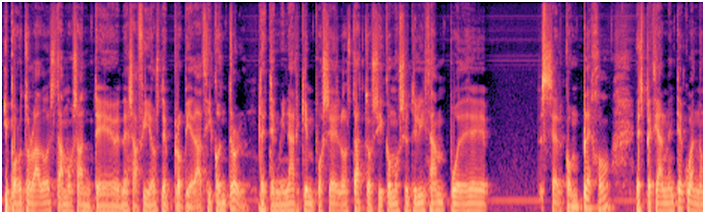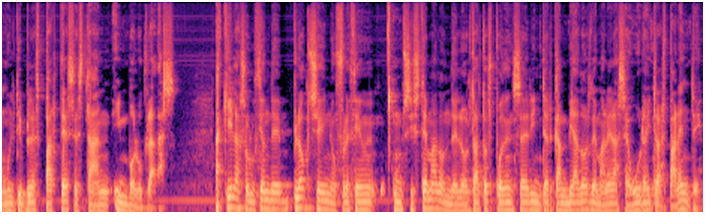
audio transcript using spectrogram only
Y por otro lado, estamos ante desafíos de propiedad y control. Determinar quién posee los datos y cómo se utilizan puede ser complejo, especialmente cuando múltiples partes están involucradas. Aquí la solución de blockchain ofrece un sistema donde los datos pueden ser intercambiados de manera segura y transparente.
